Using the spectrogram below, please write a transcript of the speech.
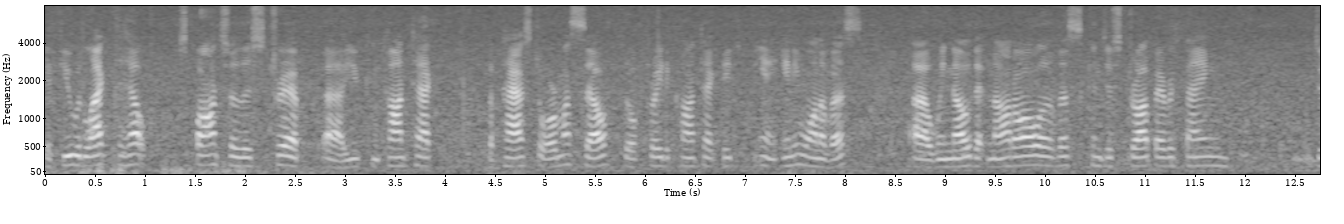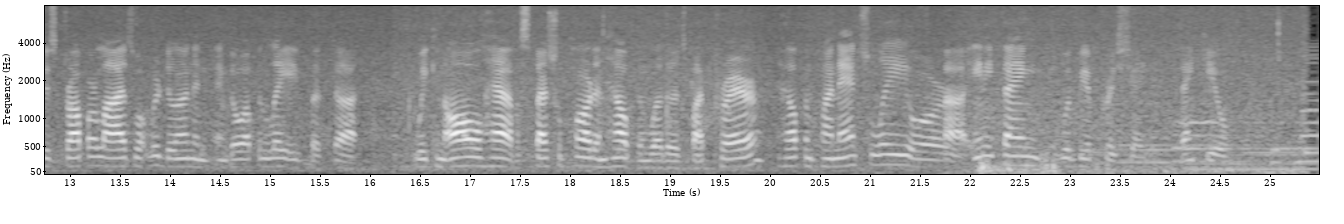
If you would like to help sponsor this trip, uh, you can contact the pastor or myself. Feel free to contact each, any one of us. Uh, we know that not all of us can just drop everything, just drop our lives, what we're doing, and, and go up and leave, but uh, we can all have a special part in helping, whether it's by prayer, helping financially, or uh, anything would be appreciated. Thank you.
